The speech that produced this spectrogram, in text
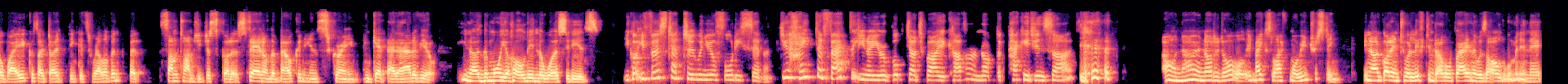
away because I don't think it's relevant, but sometimes you just got to stand on the balcony and scream and get that out of you. You know, the more you hold in, the worse it is. You got your first tattoo when you were 47. Do you hate the fact that, you know, you're a book judged by your cover and not the package inside? oh, no, not at all. It makes life more interesting. You know, I got into a lift in Double Bay and there was an old woman in there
